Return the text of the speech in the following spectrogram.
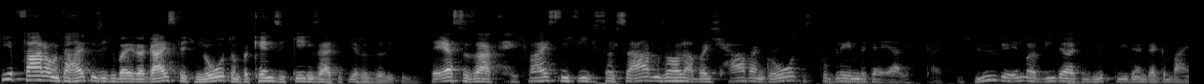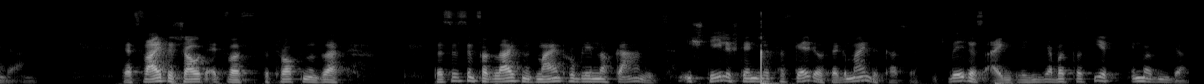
Vier Pfarrer unterhalten sich über ihre geistliche Not und bekennen sich gegenseitig ihre Sünden. Der erste sagt, ich weiß nicht, wie ich es euch sagen soll, aber ich habe ein großes Problem mit der Ehrlichkeit. Ich lüge immer wieder die Mitglieder in der Gemeinde an. Der zweite schaut etwas betroffen und sagt, das ist im Vergleich mit meinem Problem noch gar nichts. Ich stehle ständig etwas Geld aus der Gemeindekasse. Ich will das eigentlich nicht, aber es passiert immer wieder.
